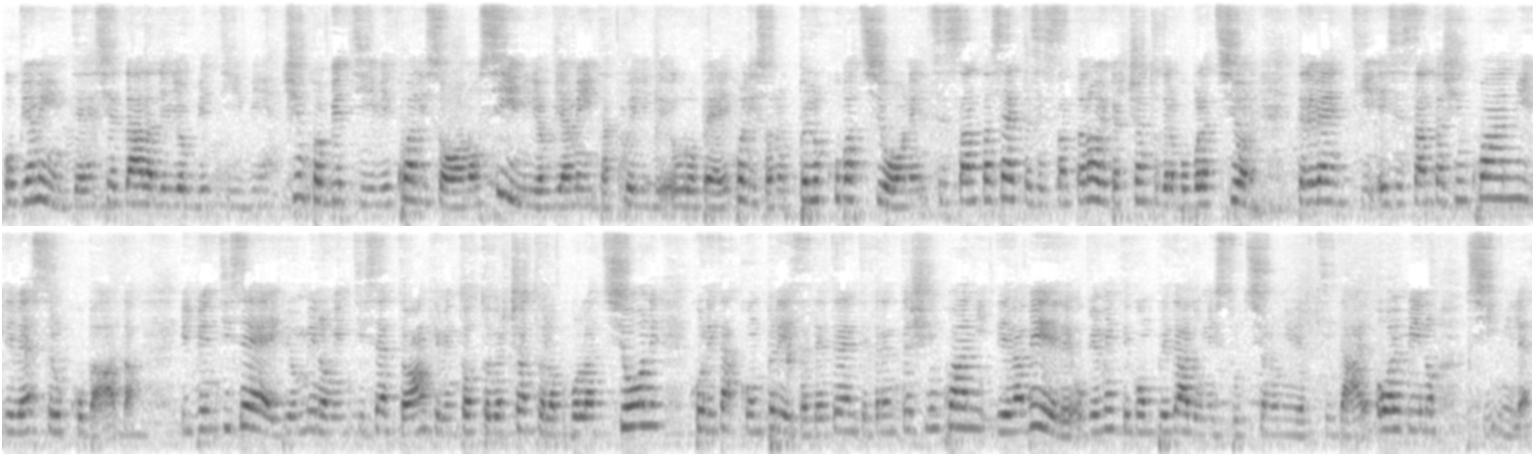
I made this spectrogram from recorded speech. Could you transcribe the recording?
ovviamente si è data degli obiettivi, cinque obiettivi, quali sono? Simili ovviamente a quelli europei, quali sono? Per l'occupazione il 67-69% della popolazione tra i 20 e i 65 anni deve essere occupata, il 26 più o meno 27 o anche 28% della popolazione con età compresa tra i 30 e i 35 anni deve avere ovviamente completato un'istruzione universitaria o almeno simile,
